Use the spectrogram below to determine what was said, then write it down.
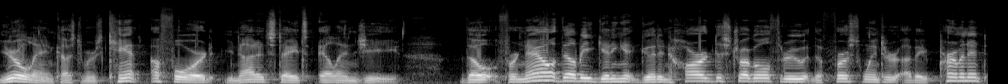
Euroland customers can't afford United States LNG, though for now they'll be getting it good and hard to struggle through the first winter of a permanent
